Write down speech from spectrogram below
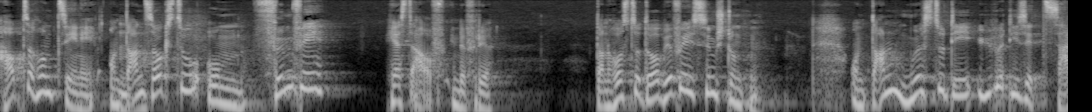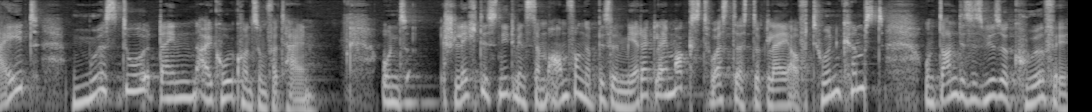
Hauptsache um 10 Uhr. Und mhm. dann sagst du, um 5 Uhr hörst auf in der Früh. Dann hast du da, wie viel? Sieben Stunden. Und dann musst du die über diese Zeit, musst du deinen Alkoholkonsum verteilen. Und schlecht ist nicht, wenn du am Anfang ein bisschen mehr gleich magst, weißt, dass du gleich auf Touren kommst und dann, das ist wie so eine Kurve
